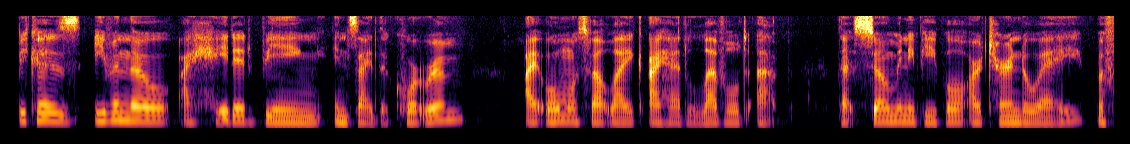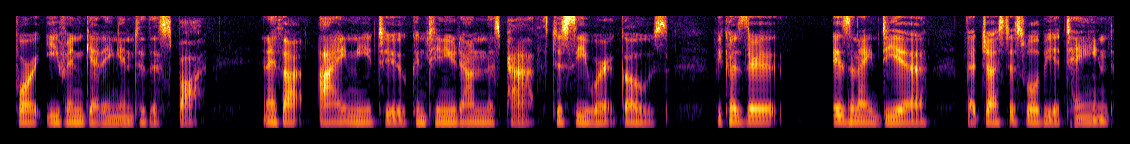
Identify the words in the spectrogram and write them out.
Because even though I hated being inside the courtroom, I almost felt like I had leveled up, that so many people are turned away before even getting into this spot. And I thought, I need to continue down this path to see where it goes because there is an idea that justice will be attained.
